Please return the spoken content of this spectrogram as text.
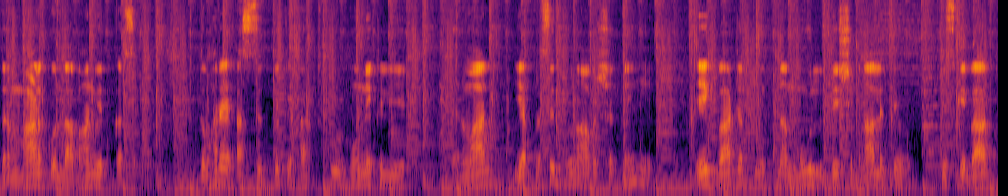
ब्रह्मांड को लाभान्वित कर सके। तुम्हारे अस्तित्व के अर्थपूर्ण होने के लिए धनवान या प्रसिद्ध होना आवश्यक नहीं है। एक बार जब तुम अपना मूल उद्देश्य बना लेते हो तो उसके बाद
